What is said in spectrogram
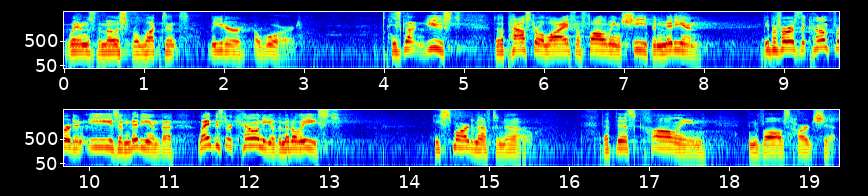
wins the most reluctant leader award. He's gotten used to the pastoral life of following sheep in Midian. He prefers the comfort and ease of Midian, the Lancaster County of the Middle East. He's smart enough to know that this calling involves hardship,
